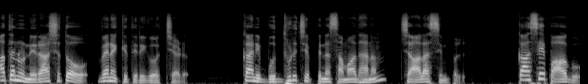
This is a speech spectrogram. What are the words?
అతను నిరాశతో వెనక్కి తిరిగి వచ్చాడు. కాని బుద్ధుడు చెప్పిన సమాధానం చాలా సింపుల్. కాసేపు ఆగు.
